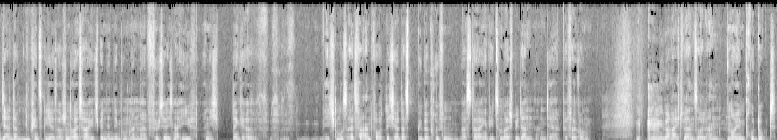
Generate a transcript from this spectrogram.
Ja, du kennst mich jetzt auch schon drei Tage. Ich bin in dem Punkt manchmal fürchterlich naiv, wenn ich denke, also ich muss als Verantwortlicher das überprüfen, was da irgendwie zum Beispiel dann an der Bevölkerung überreicht werden soll an neuem Produkt.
